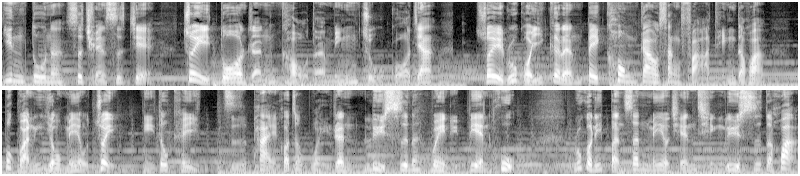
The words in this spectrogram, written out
印度呢是全世界最多人口的民主国家，所以如果一个人被控告上法庭的话，不管你有没有罪，你都可以指派或者委任律师呢为你辩护。如果你本身没有钱请律师的话，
